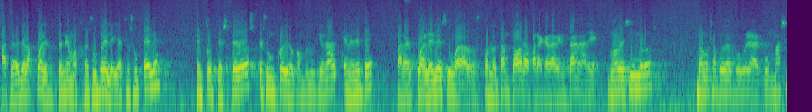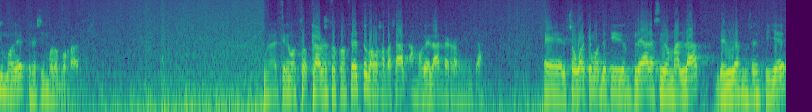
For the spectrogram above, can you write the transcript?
a través de las cuales obtenemos G sub L y H sub L, entonces C2 es un código convolucional MDP para el cual L es igual a 2. Por lo tanto, ahora para cada ventana de 9 símbolos vamos a poder recuperar un máximo de 3 símbolos borrados. Una vez tenemos claros estos conceptos, vamos a pasar a modelar la herramienta. El software que hemos decidido emplear ha sido MATLAB, debido a su sencillez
